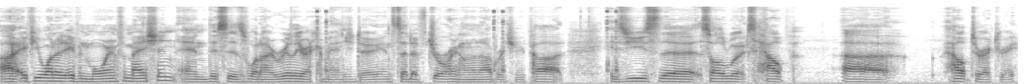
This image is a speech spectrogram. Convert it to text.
Uh, if you wanted even more information, and this is what I really recommend you do instead of drawing on an arbitrary part, is use the SOLIDWORKS help uh, help directory.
